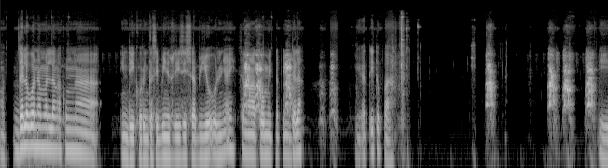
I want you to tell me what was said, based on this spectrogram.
at dalawa naman lang akong na hindi ko rin kasi binusisi sa view all niya eh sa mga comment na pinadala. At ito pa. I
